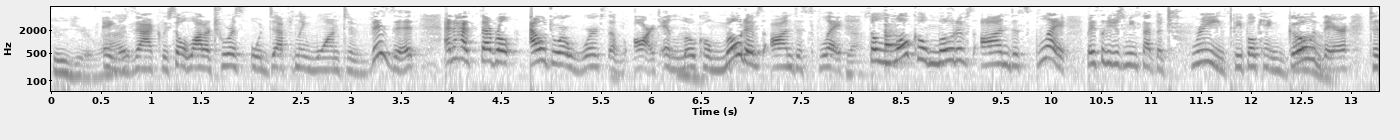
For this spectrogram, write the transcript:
to you, right? Exactly. So a lot of tourists would definitely want to visit, and it has several outdoor works of art and locomotives on display. Mm. Yeah. So locomotives on display basically just means that the trains people can go there to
